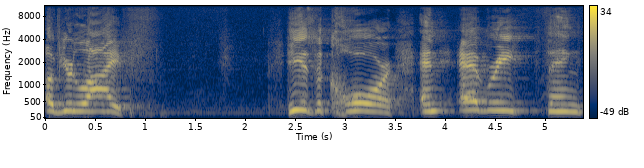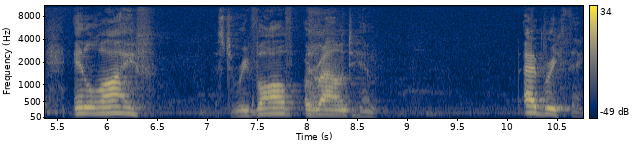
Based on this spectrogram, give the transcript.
of your life. He is the core, and everything in life is to revolve around Him. Everything.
